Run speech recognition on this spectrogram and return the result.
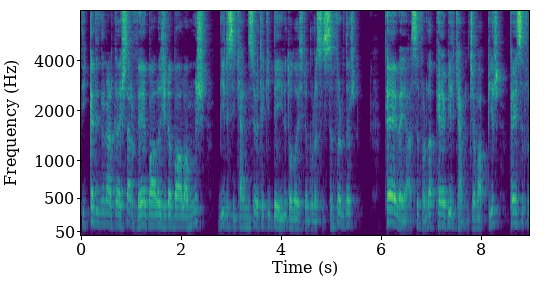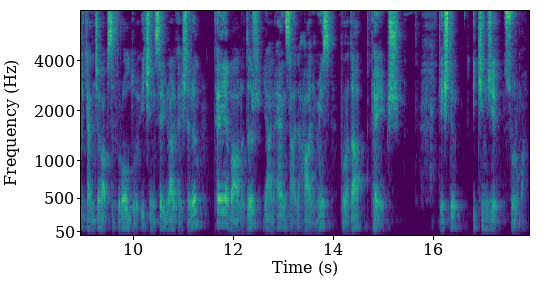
Dikkat edin arkadaşlar v bağlacıyla bağlanmış birisi kendisi öteki değili dolayısıyla burası sıfırdır. P veya 0'da P1 iken cevap 1, P0 iken cevap 0 olduğu için sevgili arkadaşlarım P'ye bağlıdır. Yani en sade halimiz burada P'ymiş. Geçtim ikinci soruma.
